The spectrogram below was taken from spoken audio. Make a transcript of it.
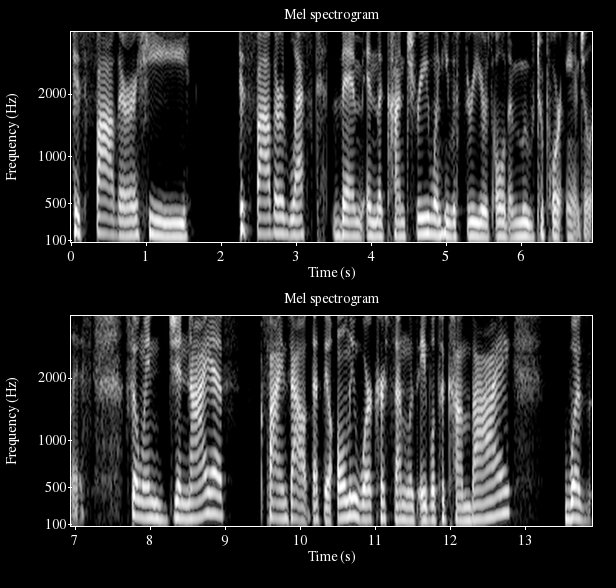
his father, he his father left them in the country when he was three years old and moved to Port Angeles. So when Janaea f- finds out that the only work her son was able to come by was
